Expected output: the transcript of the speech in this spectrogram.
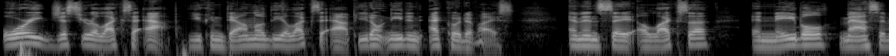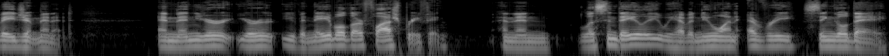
or just your Alexa app. You can download the Alexa app. You don't need an Echo device. And then say, Alexa, enable Massive Agent Minute and then you're you're you've enabled our flash briefing and then listen daily. We have a new one every single day.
